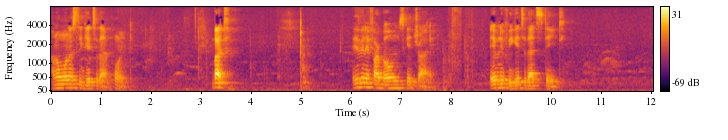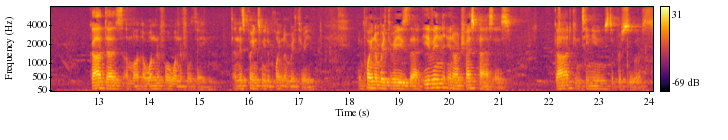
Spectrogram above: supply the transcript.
I don't want us to get to that point. But even if our bones get dry, even if we get to that state, God does a, a wonderful, wonderful thing. And this brings me to point number three. And point number three is that even in our trespasses, God continues to pursue us.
